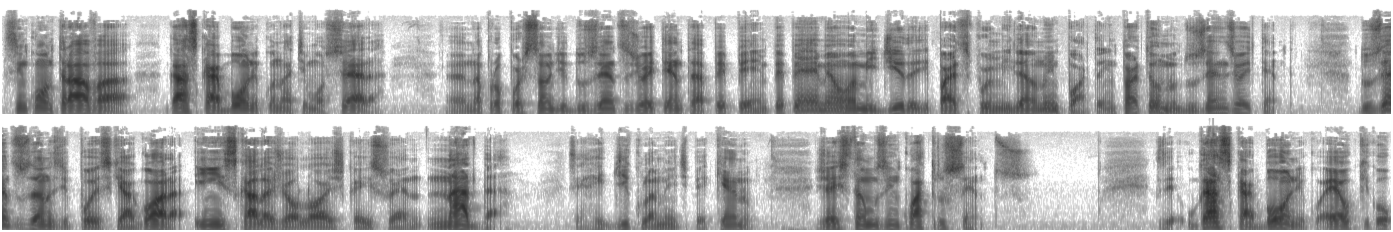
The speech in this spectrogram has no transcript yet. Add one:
se encontrava gás carbônico na atmosfera eh, na proporção de 280 ppm. ppm é uma medida de partes por milhão, não importa, importa é o número, 280. 200 anos depois que agora, em escala geológica isso é nada, isso é ridiculamente pequeno, já estamos em 400. Quer dizer, o gás carbônico é o que o,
